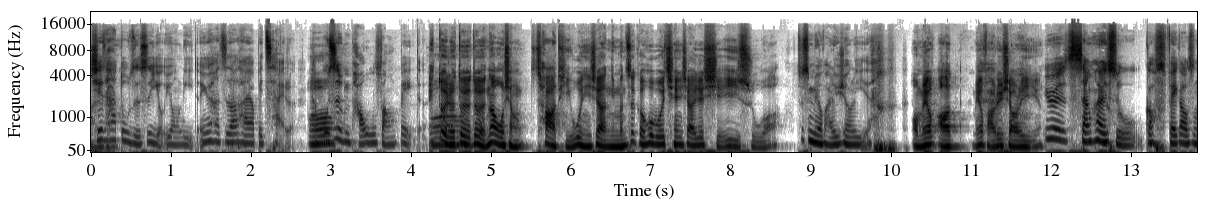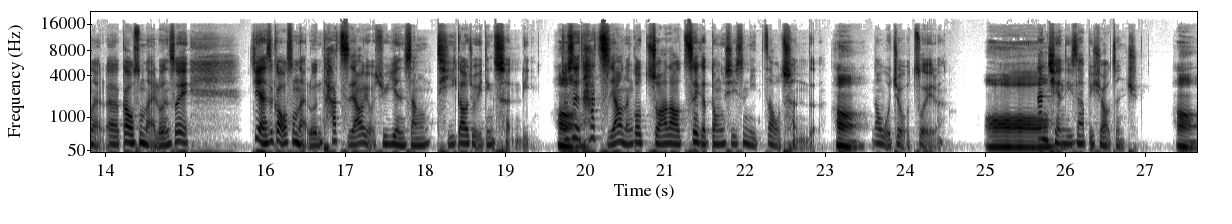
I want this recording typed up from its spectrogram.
其实他肚子是有用力的，因为他知道他要被踩了，他哦不是毫无防备的，哎、对了哦对了对了，那我想岔题问一下，你们这个会不会签下一些协议书啊？这是没有法律效力的。哦，没有哦，没有法律效力。因为伤害属告非告诉乃呃告诉乃论，所以既然是告诉乃论，他只要有去验伤，提高就一定成立。啊就是他只要能够抓到这个东西是你造成的，啊那我就有罪了。哦，但前提是他必须要有证据，啊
